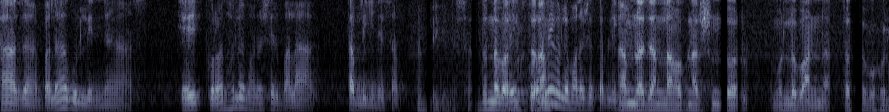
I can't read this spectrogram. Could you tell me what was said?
হ্যাঁ যা বালাগুল্লিনাস এই কোরআন হলো মানুষের বালাগ। তাবলিগি নিসাব। ধন্যবাদ এই মুহতারাম। কোরআনই হলো মানুষের তাবলিগি আমরা জানলাম আপনার সুন্দর মূল্যবান তথ্যবহুল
